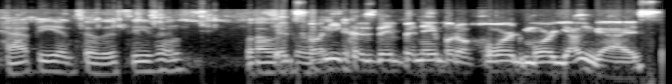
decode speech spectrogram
happy until this season. it's funny because they've been able to hoard more young guys.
